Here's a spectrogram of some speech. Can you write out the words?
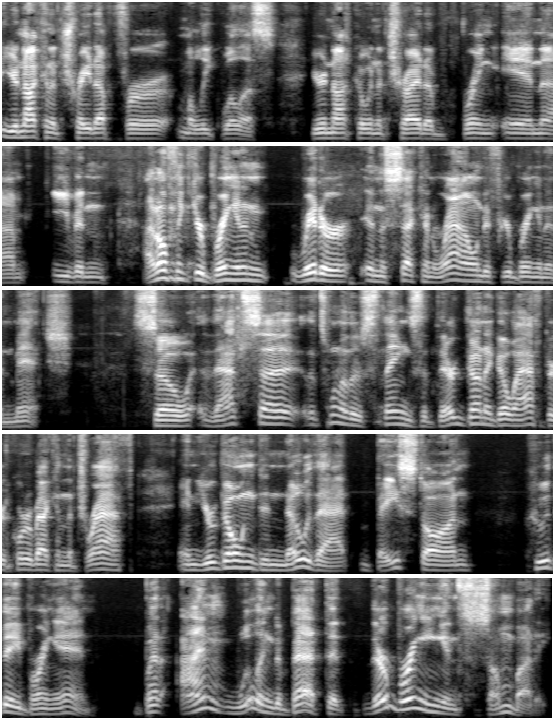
You're not going to trade up for Malik Willis. You're not going to try to bring in um, even. I don't think you're bringing in Ridder in the second round if you're bringing in Mitch. So that's uh that's one of those things that they're going to go after quarterback in the draft, and you're going to know that based on who they bring in. But I'm willing to bet that they're bringing in somebody.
